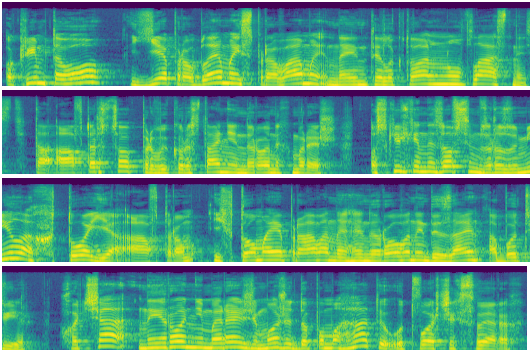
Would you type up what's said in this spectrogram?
Окрім того, є проблеми із правами на інтелектуальну власність та авторство при використанні нейронних мереж, оскільки не зовсім зрозуміло, хто є автором і хто має право на генерований дизайн або твір. Хоча нейронні мережі можуть допомагати у творчих сферах,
